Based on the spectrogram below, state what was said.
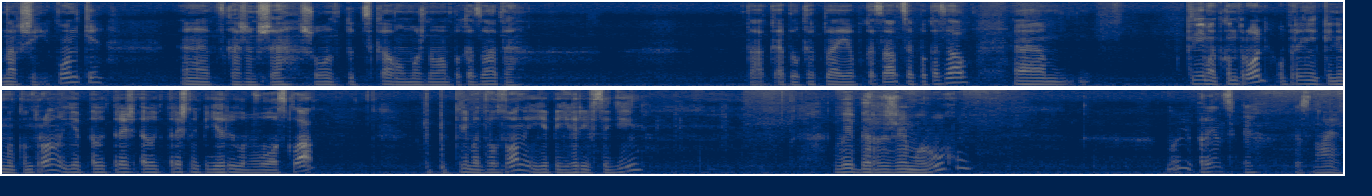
інакші іконки. Е, Скажемо ще, що тут цікаво можна вам показати. Так, Apple CarPlay я показав, це показав. Ем, Клімат-контроль, управління клімат-контролем, є електрич, електричний підігрів лобового скла, клімат двох зон, є підігрів сидінь, вибір режиму руху. Ну і в принципі, не знаю,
